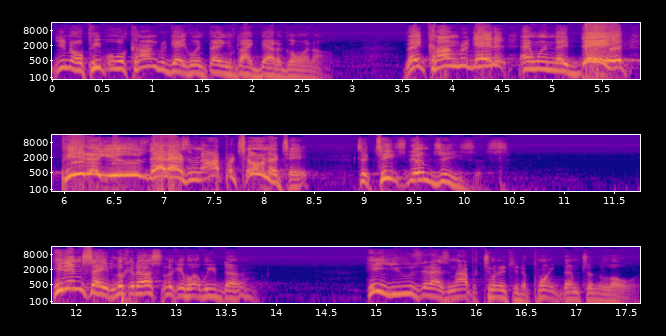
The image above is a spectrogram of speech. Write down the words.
You know, people will congregate when things like that are going on. They congregated, and when they did, Peter used that as an opportunity to teach them Jesus. He didn't say, Look at us, look at what we've done. He used it as an opportunity to point them to the Lord.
